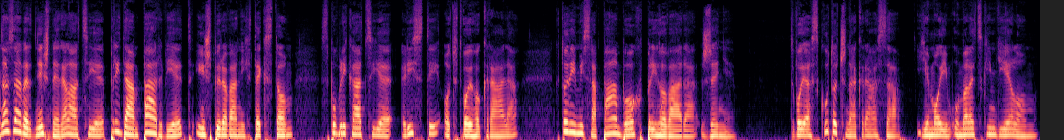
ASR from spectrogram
na záver dnešnej relácie pridám pár vied inšpirovaných textom z publikácie Listy od tvojho kráľa, ktorými sa pán Boh prihovára žene. Tvoja skutočná krása je mojim umeleckým dielom,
